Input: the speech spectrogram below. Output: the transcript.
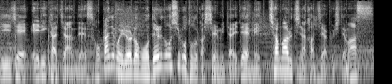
？DJ エリカちゃんです。他にもいろいろモデルのお仕事とかしてるみたいでめっちゃマルチな活躍してます。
